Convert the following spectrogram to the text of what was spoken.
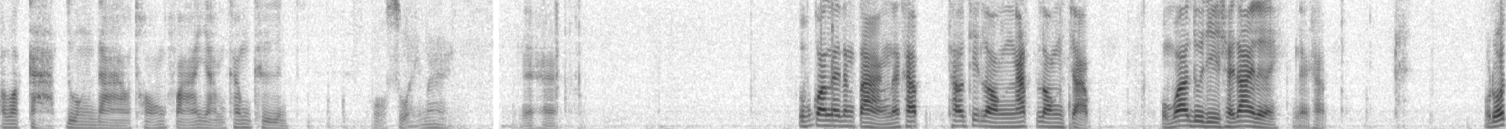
อวกาศดวงดาวท้องฟ้ายามค่ำคืนโหสวยมากนะฮะอุปกรณ์อะไรต่างๆนะครับ เท่าที่ลองงัดลองจับ ผมว่าดูดีใช้ได้เลยนะครับ รถ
